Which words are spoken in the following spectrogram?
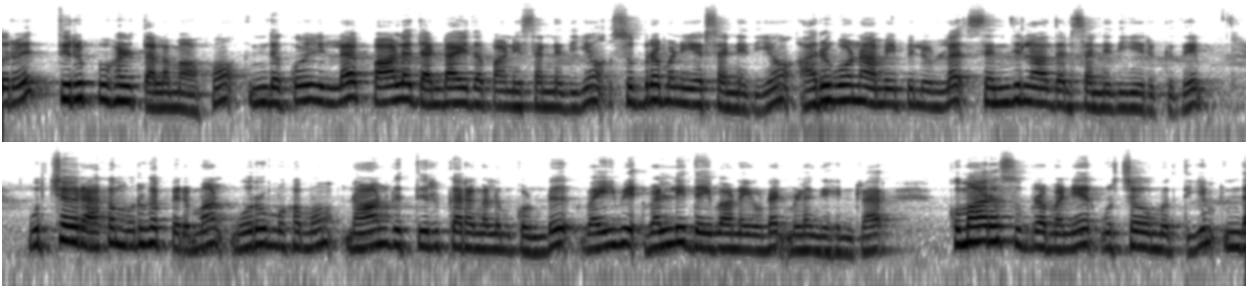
ஒரு திருப்புகழ் தலமாகும். இந்த கோயிலில் பால தண்டாயுதபாணி சன்னதியும் சுப்பிரமணியர் சன்னதியும் அருகோண அமைப்பில் உள்ள செந்தில்நாதன் சன்னதியும் இருக்குது. உற்சவராக முருகப்பெருமான் ஒரு முகமும் நான்கு திருக்கரங்களும் கொண்டு வைவி வள்ளி தெய்வானையுடன் விளங்குகின்றார். குமாரசுப்பிரமணியர் உற்சவமூர்த்தியும் இந்த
